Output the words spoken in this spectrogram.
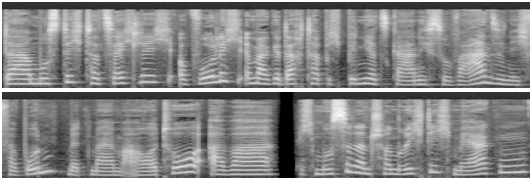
Da musste ich tatsächlich, obwohl ich immer gedacht habe, ich bin jetzt gar nicht so wahnsinnig verbunden mit meinem Auto, aber ich musste dann schon richtig merken,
